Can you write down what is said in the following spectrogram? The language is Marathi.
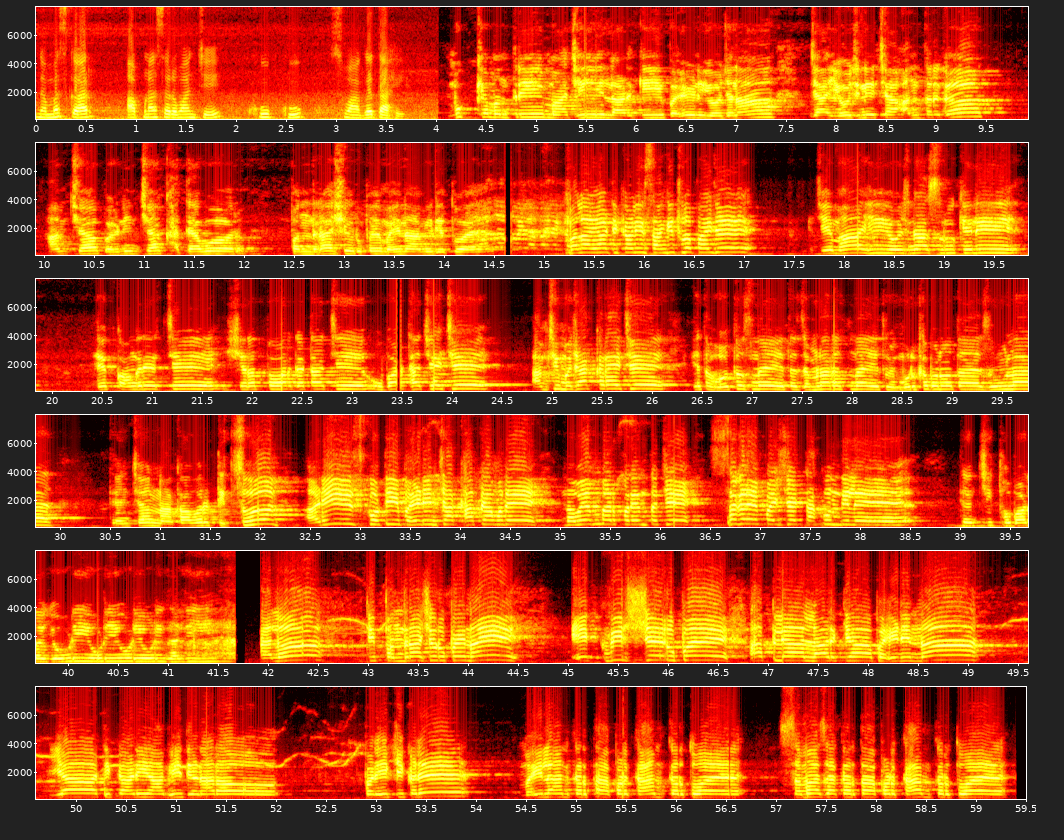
नमस्कार आपणा सर्वांचे खूप खूप स्वागत आहे. मुख्यमंत्री माझी लाडकी बहीण योजना ज्या योजनेच्या अंतर्गत आमच्या बहिणींच्या खात्यावर पंधराशे रुपये महिना आम्ही देतोय. मला या ठिकाणी सांगितलं पाहिजे जेव्हा ही योजना सुरू केली हे काँग्रेसचे शरद पवार गटाचे उभाठाचे आमची मजाक करायचे. हे तर होतच नाही हे तर जमणारच नाही. तुम्ही मूर्ख बनवताय जुमला त्यांच्या नाकावर टिचून अडीच कोटी बहिणींच्या खात्यामध्ये नोव्हेंबर पर्यंतचे सगळे पैसे टाकून दिले. त्यांची थोबाड एवढी एवढी एवढी एवढी झाली. आलं की पंधराशे रुपये नाही एकवीसशे रुपये आपल्या लाडक्या बहिणींना या ठिकाणी आम्ही देणार आहोत. पण एकीकडे करता आपण काम करतोय समाजाकरता आपण काम करतोय.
